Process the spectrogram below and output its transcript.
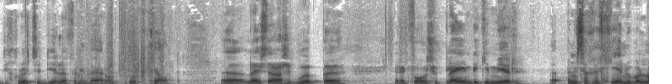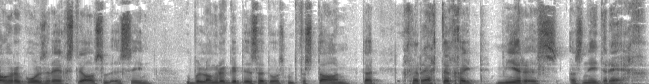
die grootste dele van die wêreld ook geld. Uh luisteraars, ek hoop uh dat ek vir ons 'n klein bietjie meer uh, insig gegee hoe belangrik ons regstelsel is en hoe belangrik dit is dat ons moet verstaan dat geregtigheid meer is as net reg.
